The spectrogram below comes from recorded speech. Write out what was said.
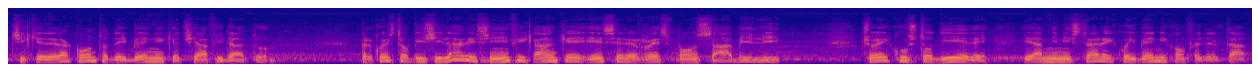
ci chiederà conto dei beni che ci ha affidato per questo vigilare significa anche essere responsabili, cioè custodire e amministrare quei beni con fedeltà.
